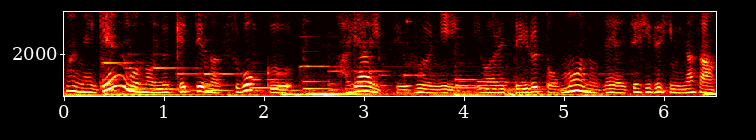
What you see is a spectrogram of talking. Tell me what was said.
まあね言語の抜けっていうのはすごく早いっていう風に言われていると思うのでぜひぜひ皆さん、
